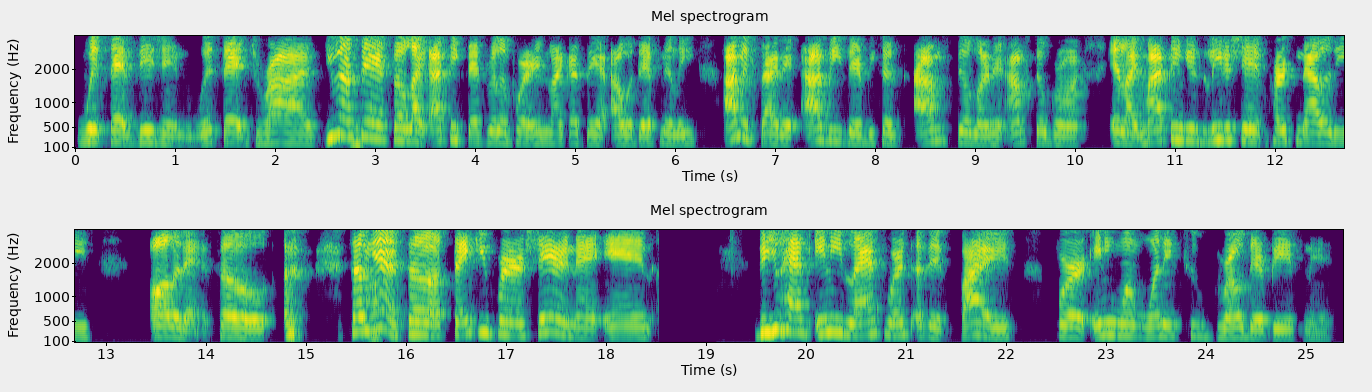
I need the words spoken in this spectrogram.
with that vision, with that drive. You know what I'm saying? So like I think that's really important. Like I said, I would definitely I'm excited. I'll be there because I'm still learning, I'm still growing. And like my thing is leadership, personalities, all of that. So so yeah, so thank you for sharing that. And um, do you have any last words of advice for anyone wanting to grow their business?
